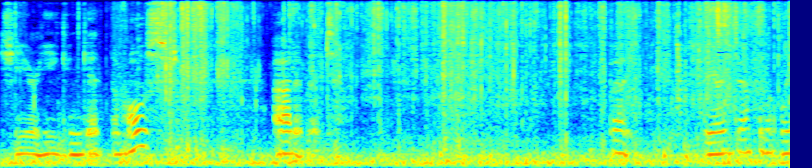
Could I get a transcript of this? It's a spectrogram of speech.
she or he can get the most out of it. But they're definitely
